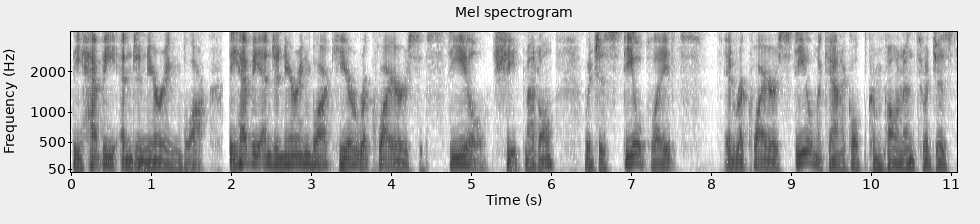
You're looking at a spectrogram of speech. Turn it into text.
the heavy engineering block. The heavy engineering block here requires steel sheet metal, which is steel plates, it requires steel mechanical components, which is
